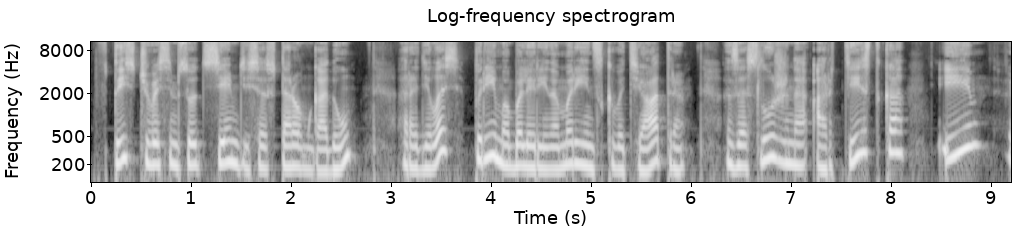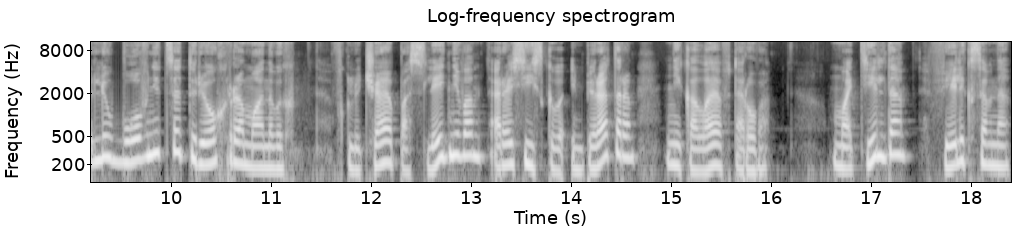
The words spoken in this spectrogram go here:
в 1872 году, родилась прима-балерина Мариинского театра, заслуженная артистка и любовница трех Романовых, включая последнего российского императора Николая II, Матильда Феликсовна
